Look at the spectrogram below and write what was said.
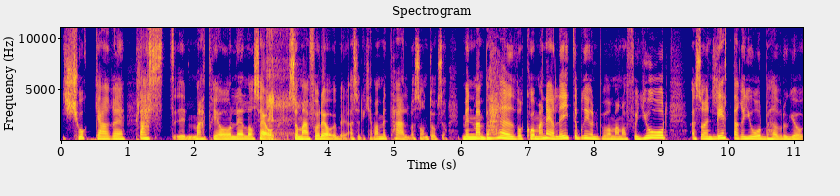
tjockare plastmaterial eller så som man får då, alltså det kan vara metall och sånt också. Men man behöver komma ner lite beroende på vad man har för jord. Alltså en lättare jord behöver du gå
